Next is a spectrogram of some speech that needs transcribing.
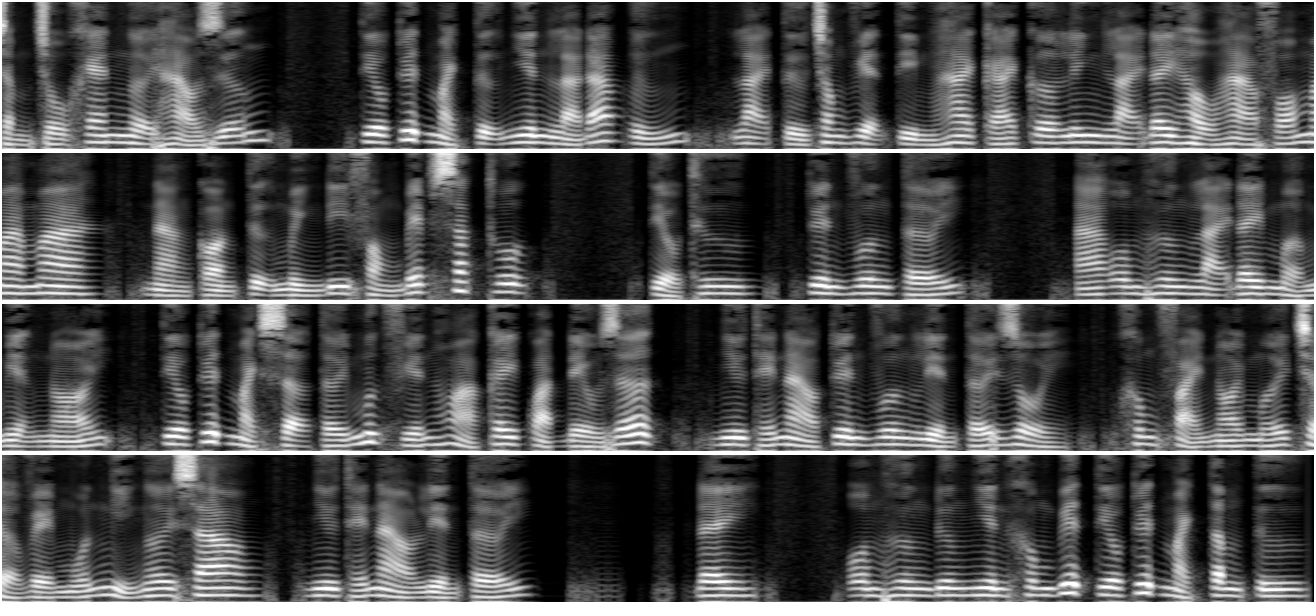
trầm trồ khen ngợi hảo dưỡng. Tiêu tuyết mạch tự nhiên là đáp ứng, lại từ trong viện tìm hai cái cơ linh lại đây hầu hạ phó ma ma, nàng còn tự mình đi phòng bếp sắc thuốc. Tiểu thư, tuyên vương tới. A ôm hương lại đây mở miệng nói, tiêu tuyết mạch sợ tới mức phiến hỏa cây quạt đều rớt, như thế nào tuyên vương liền tới rồi, không phải nói mới trở về muốn nghỉ ngơi sao, như thế nào liền tới. Đây, ôm hương đương nhiên không biết tiêu tuyết mạch tâm tư,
